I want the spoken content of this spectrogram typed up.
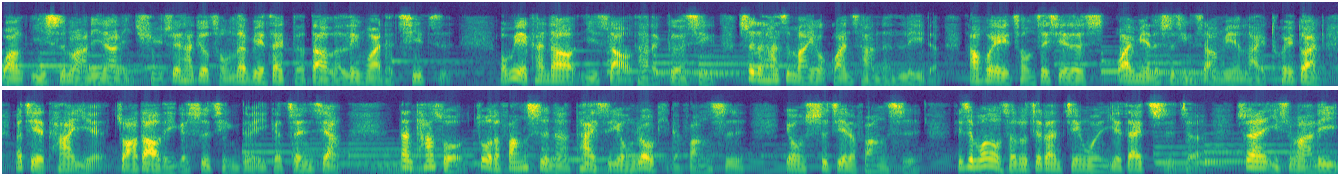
往以实玛利那里去，所以他就从那边再得到了另外的妻子。我们也看到以扫他的个性，是的，他是蛮有观察能力的，他会从这些的外面的事情上面来推断，而且他也抓到了一个事情的一个真相，但他所做的方式呢，他也是用肉体的方式，用世界的方式。其实某种程度，这段经文也在指着，虽然以斯玛利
